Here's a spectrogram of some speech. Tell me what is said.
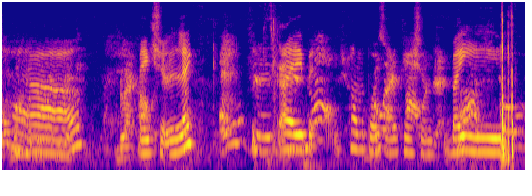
I have. Black Make sure to like, holiday. subscribe, and turn on the post Black notifications. holiday. Bye.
